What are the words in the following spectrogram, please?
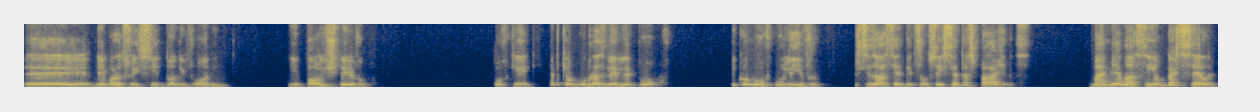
É, Memória do Suicídio, Dona Ivone e Paulo Estevão. Por quê? É porque o brasileiro lê pouco. E como o livro precisava ser dito, são 600 páginas. Mas mesmo assim é um best-seller.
